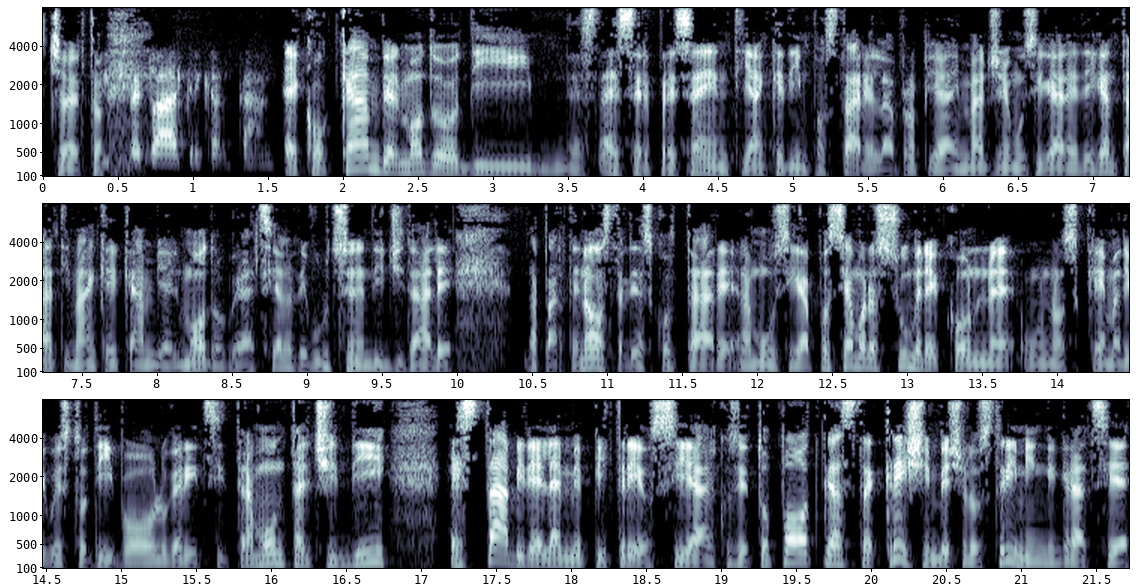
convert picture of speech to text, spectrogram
Certo. rispetto a altri cantanti. Ecco, cambia il modo di essere presenti, anche di impostare la propria immagine musicale dei cantanti, ma anche cambia il modo, grazie alla rivoluzione digitale da parte nostra, di ascoltare la musica. Possiamo riassumere con uno schema di questo tipo, Lucarizzi. Tramonta il CD, è stabile l'MP3, ossia il cosiddetto podcast, cresce invece lo streaming grazie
